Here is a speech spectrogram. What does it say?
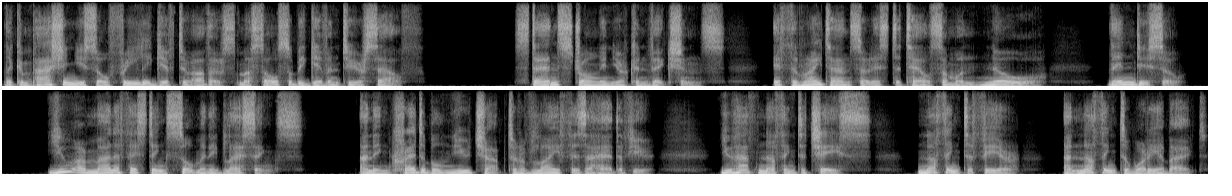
The compassion you so freely give to others must also be given to yourself. Stand strong in your convictions. If the right answer is to tell someone no, then do so. You are manifesting so many blessings. An incredible new chapter of life is ahead of you. You have nothing to chase, nothing to fear, and nothing to worry about.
